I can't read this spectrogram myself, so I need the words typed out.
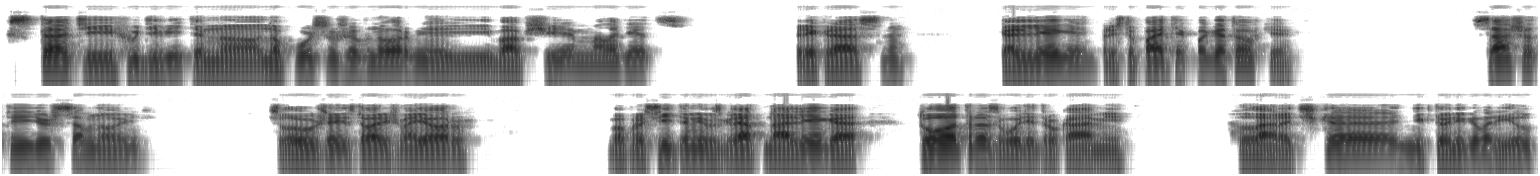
Кстати, удивительно, но пульс уже в норме и вообще молодец. Прекрасно. Коллеги, приступайте к подготовке. Саша, ты идешь со мной. Слушаюсь, товарищ майор. Вопросительный взгляд на Олега, тот разводит руками. Ларочка, никто не говорил.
